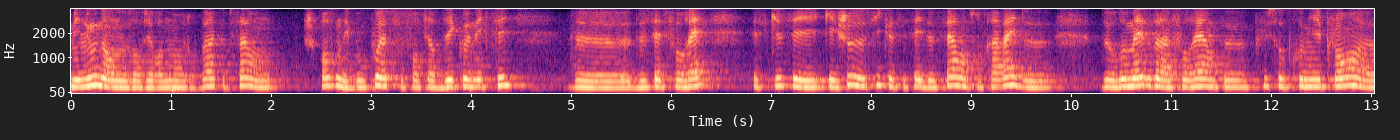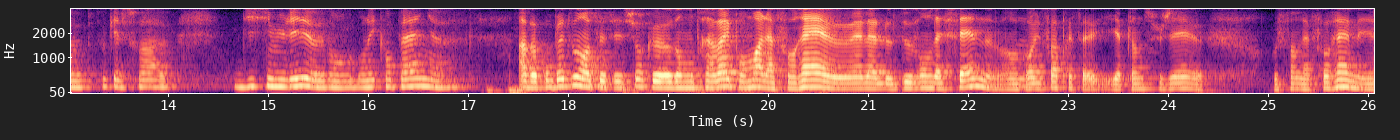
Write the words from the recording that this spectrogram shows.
Mais nous, dans nos environnements urbains comme ça, je pense qu'on est beaucoup à se sentir déconnecté de, de cette forêt. Est-ce que c'est quelque chose aussi que tu essayes de faire dans ton travail, de, de, remettre la forêt un peu plus au premier plan, euh, plutôt qu'elle soit euh, dissimulée dans, dans les campagnes ah bah complètement, c'est sûr que dans mon travail, pour moi, la forêt, euh, elle a le devant de la scène. Encore une fois, après, il y a plein de sujets euh, au sein de la forêt, mais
